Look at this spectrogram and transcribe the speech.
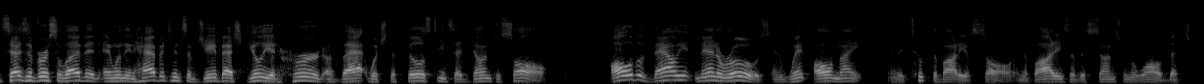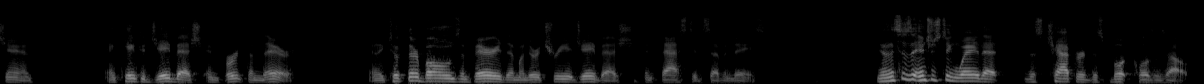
It says in verse 11, And when the inhabitants of Jabesh Gilead heard of that which the Philistines had done to Saul, all the valiant men arose and went all night, and they took the body of Saul and the bodies of his sons from the wall of Bethshan, and came to Jabesh and burnt them there. And they took their bones and buried them under a tree at Jabesh and fasted seven days. Now, this is an interesting way that this chapter, this book closes out.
